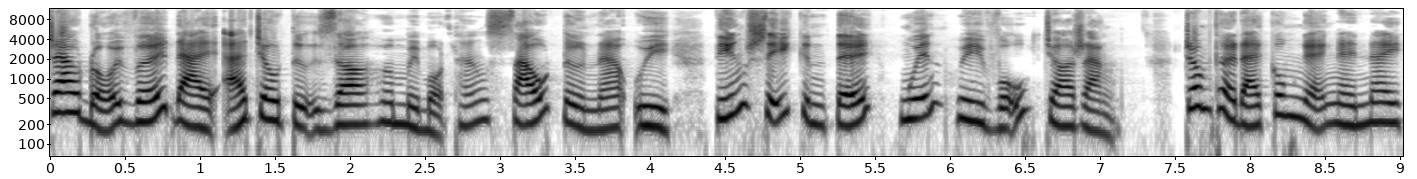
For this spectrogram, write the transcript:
Trao đổi với Đài Á Châu Tự Do hôm 11 tháng 6 từ Na Uy, tiến sĩ kinh tế Nguyễn Huy Vũ cho rằng trong thời đại công nghệ ngày nay,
